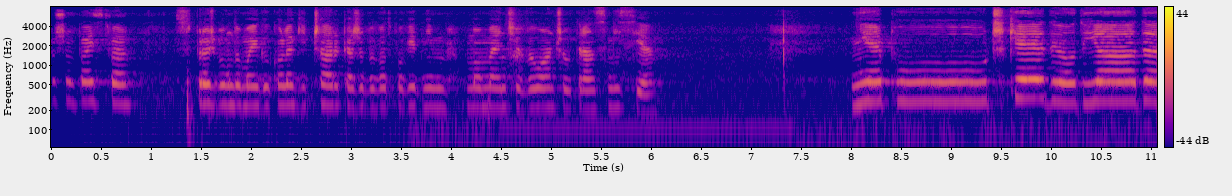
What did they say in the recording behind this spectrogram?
Proszę Państwa, z prośbą do mojego kolegi Czarka, żeby w odpowiednim momencie wyłączył transmisję. Nie pucz, kiedy odjadę,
